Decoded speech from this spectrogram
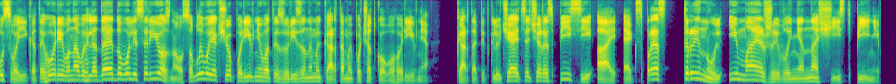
У своїй категорії вона виглядає доволі серйозно, особливо якщо порівнювати з урізаними картами початкового рівня. Карта підключається через PCI Express 3.0 і має живлення на 6 пінів.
